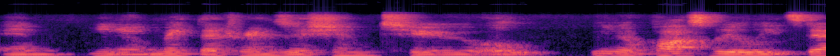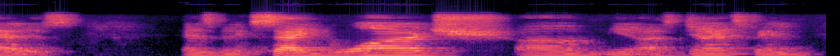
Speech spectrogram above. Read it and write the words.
and you know, make that transition to you know possibly elite status has been exciting to watch. Um, you know, as a Giants fan,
